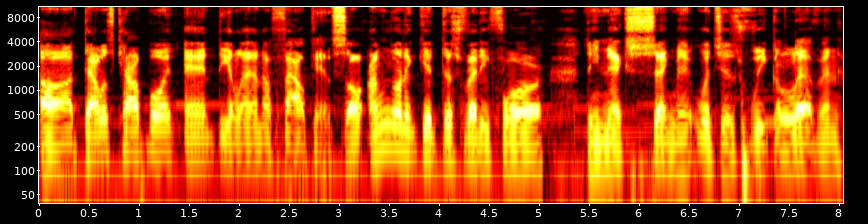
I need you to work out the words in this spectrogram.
uh, Dallas Cowboys, and the Atlanta Falcons. So I'm gonna get this ready for the next segment, which is week 11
